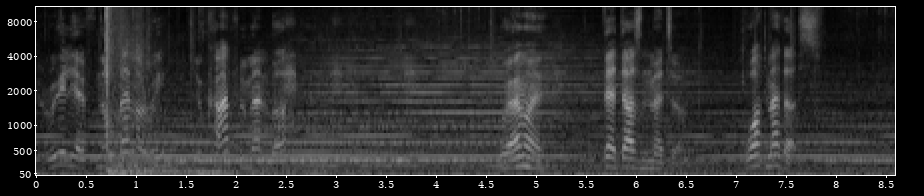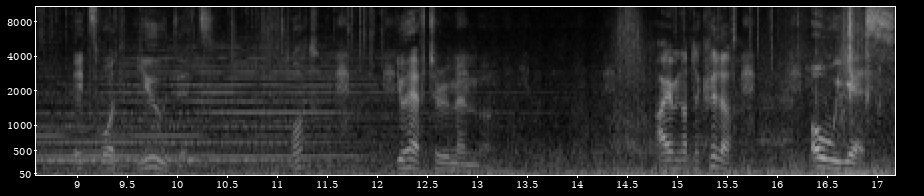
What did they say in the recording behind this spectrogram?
You really have no memory? You can't remember? Where am I? That doesn't matter. What matters? It's what you did. What? You have to remember. I am not a killer. Oh yes,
